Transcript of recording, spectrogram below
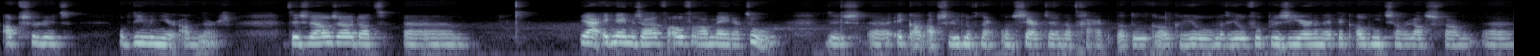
absoluut op die manier anders. Het is wel zo dat, ehm, ja, ik neem mezelf overal mee naartoe. Dus eh, ik kan absoluut nog naar concerten en dat, ga ik, dat doe ik ook heel, met heel veel plezier. Dan heb ik ook niet zo'n last van eh,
